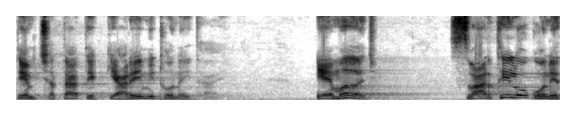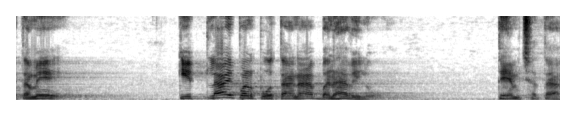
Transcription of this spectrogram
તેમ છતાં તે ક્યારેય મીઠો નહીં થાય. એમ જ સ્વાર્થી લોકોને તમે કેટલાય પણ પોતાના બનાવી લો. તેમ છતાં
